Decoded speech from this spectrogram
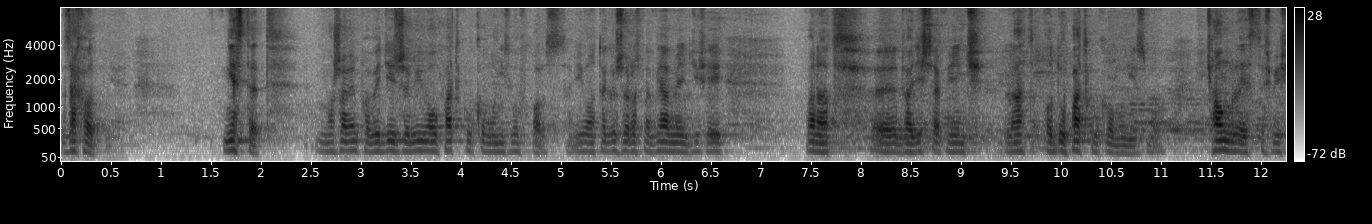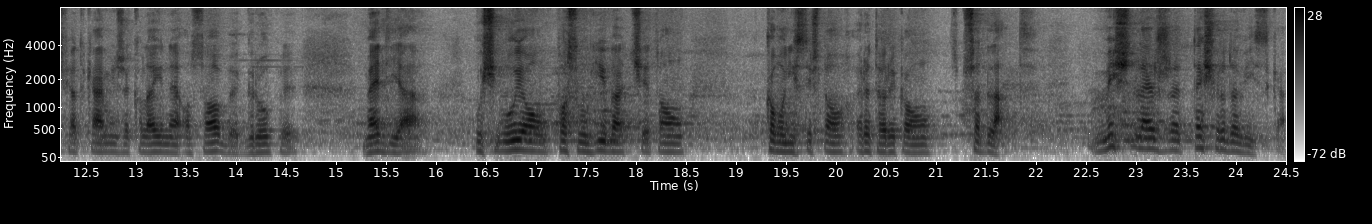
zachodnie. Niestety, możemy powiedzieć, że mimo upadku komunizmu w Polsce, mimo tego, że rozmawiamy dzisiaj ponad 25 e, lat od upadku komunizmu, ciągle jesteśmy świadkami, że kolejne osoby, grupy, media usiłują posługiwać się tą komunistyczną retoryką sprzed lat. Myślę, że te środowiska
